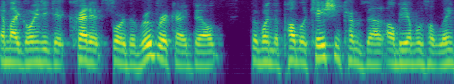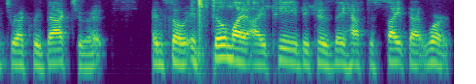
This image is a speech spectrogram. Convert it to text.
am I going to get credit for the rubric I built, but when the publication comes out, I'll be able to link directly back to it. And so it's still my IP because they have to cite that work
